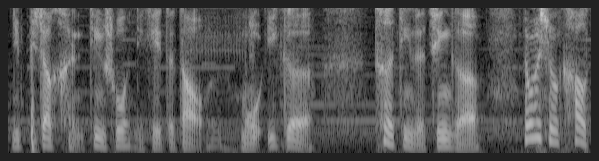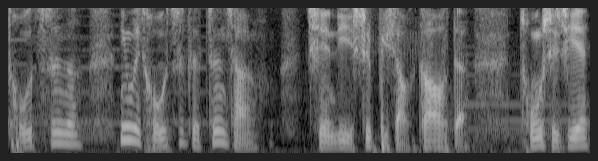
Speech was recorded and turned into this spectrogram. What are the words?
你比较肯定说你可以得到某一个特定的金额。那为什么靠投资呢？因为投资的增长潜力是比较高的，同时间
